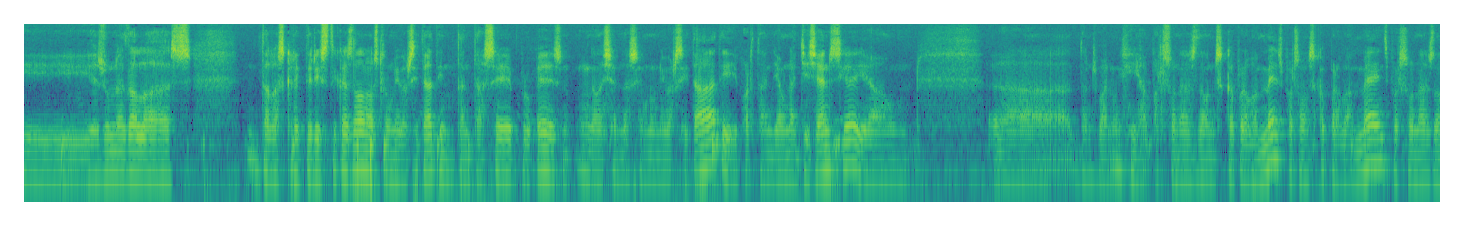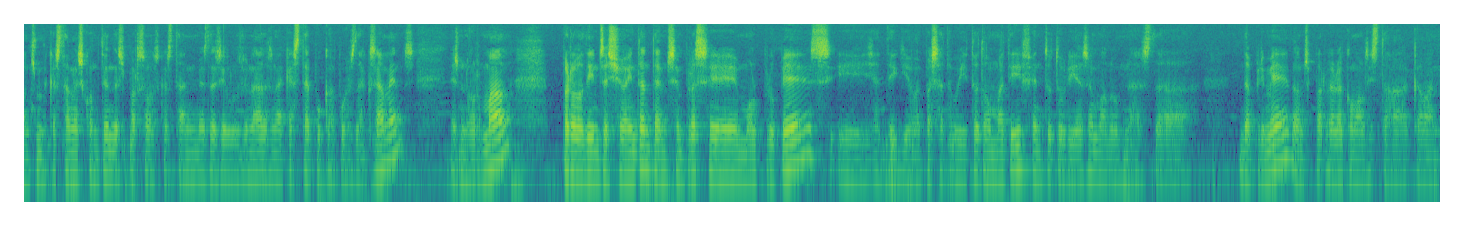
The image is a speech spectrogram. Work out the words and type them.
I és una de les, de les característiques de la nostra universitat, intentar ser propers. No deixem de ser una universitat i, per tant, hi ha una exigència, hi ha un, eh, doncs, bueno, hi ha persones doncs, que proven més, persones que proven menys, persones doncs, que estan més contentes, persones que estan més desil·lusionades en aquesta època doncs, d'exàmens, és normal, però dins això intentem sempre ser molt propers i ja et dic, jo he passat avui tot el matí fent tutories amb alumnes de, de primer, doncs, per veure com els està acabant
